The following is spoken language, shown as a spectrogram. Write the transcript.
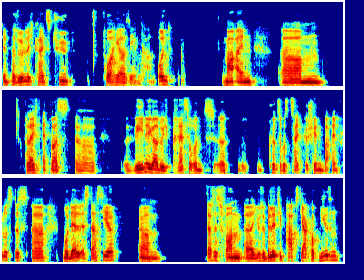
den Persönlichkeitstyp vorhersehen kann. Und mal ein ähm, vielleicht etwas äh, weniger durch Presse und äh, kürzeres Zeitgeschehen beeinflusstes äh, Modell ist das hier. Ähm, das ist vom äh, Usability-Papst Jakob Nielsen,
